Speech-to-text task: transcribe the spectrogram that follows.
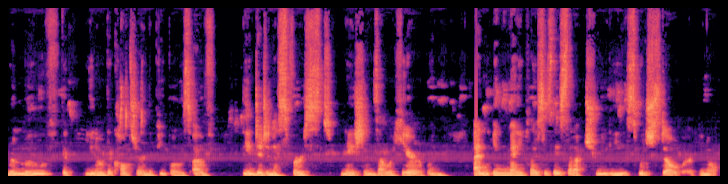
remove the you know the culture and the peoples of the indigenous First Nations that were here when and in many places they set up treaties which still were you know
